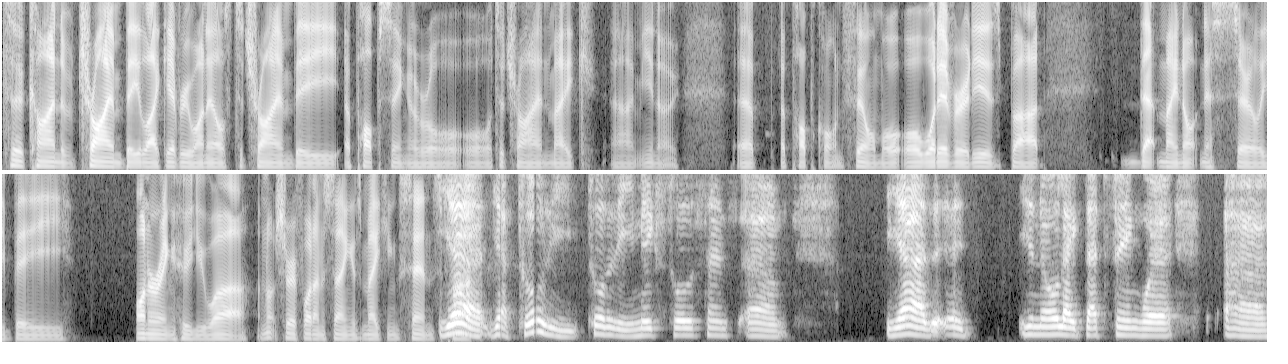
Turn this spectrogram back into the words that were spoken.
to kind of try and be like everyone else, to try and be a pop singer or, or to try and make, um, you know, a, a popcorn film or, or whatever it is, but that may not necessarily be honoring who you are. I'm not sure if what I'm saying is making sense. Yeah, but... yeah, totally, totally. It makes total sense. Um, yeah, it, you know, like that thing where uh,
